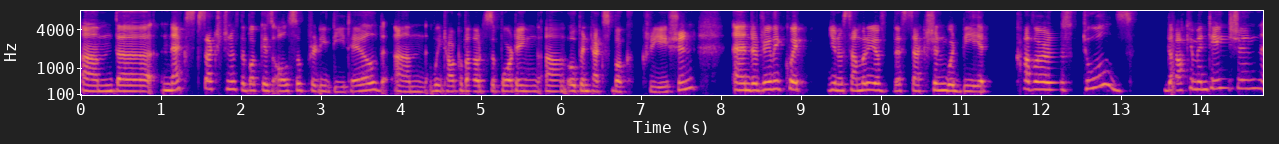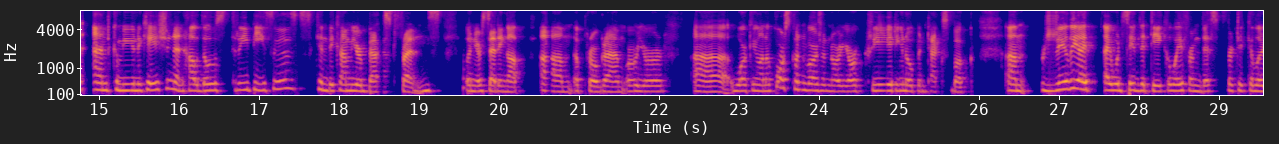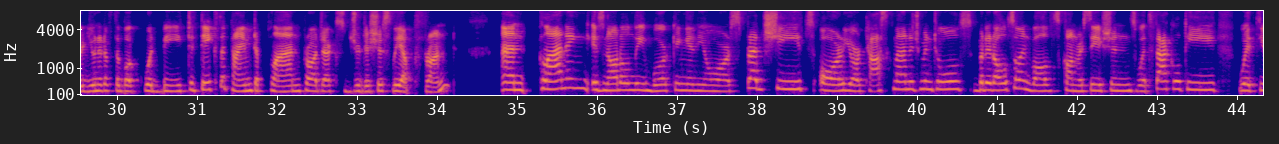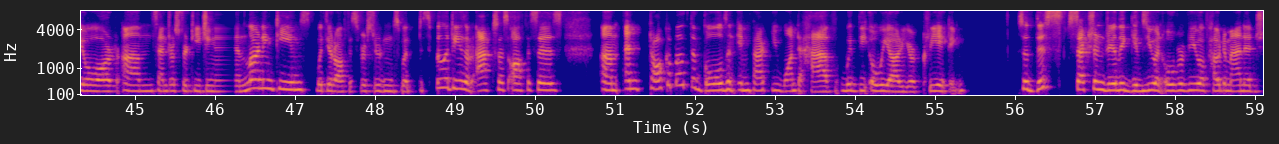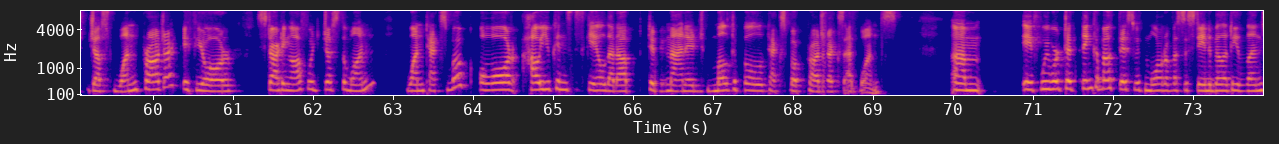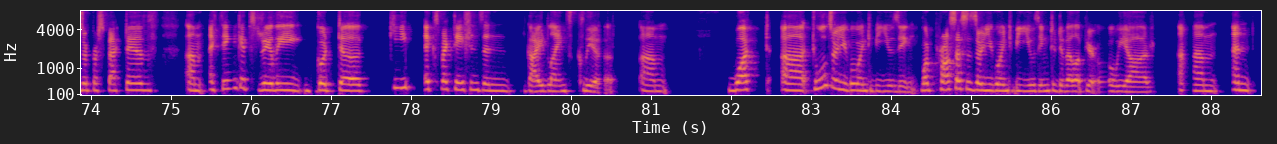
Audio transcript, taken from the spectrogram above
Um, the next section of the book is also pretty detailed. Um, we talk about supporting um, open textbook creation. And a really quick, you know, summary of this section would be it covers tools, documentation, and communication, and how those three pieces can become your best friends when you're setting up um, a program or you're uh, working on a course conversion or you're creating an open textbook. Um, really, I, I would say the takeaway from this particular unit of the book would be to take the time to plan projects judiciously up front. And planning is not only working in your spreadsheets or your task management tools, but it also involves conversations with faculty, with your um, Centers for Teaching and Learning teams, with your Office for Students with Disabilities or Access offices, um, and talk about the goals and impact you want to have with the OER you're creating. So this section really gives you an overview of how to manage just one project if you're starting off with just the one, one textbook, or how you can scale that up to manage multiple textbook projects at once. Um, if we were to think about this with more of a sustainability lens or perspective, um, I think it's really good to keep expectations and guidelines clear um, what uh, tools are you going to be using? What processes are you going to be using to develop your OER? Um, and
